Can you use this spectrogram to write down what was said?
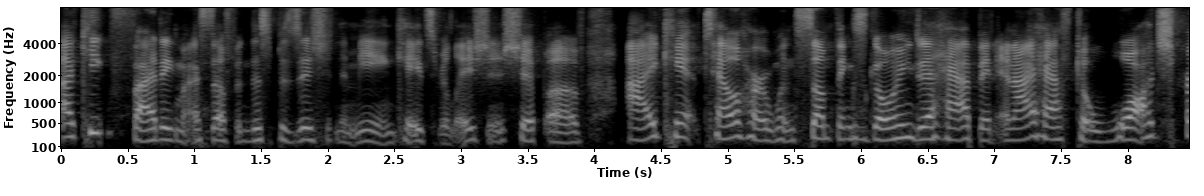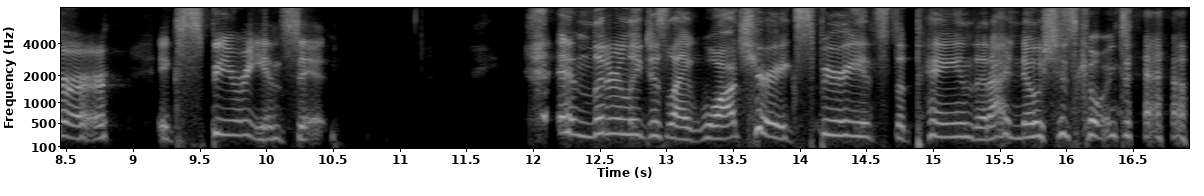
I keep fighting myself in this position in me and Kate's relationship of I can't tell her when something's going to happen, and I have to watch her experience it, and literally just like watch her experience the pain that I know she's going to have.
